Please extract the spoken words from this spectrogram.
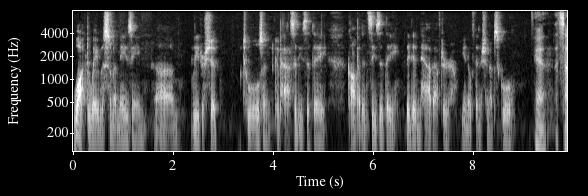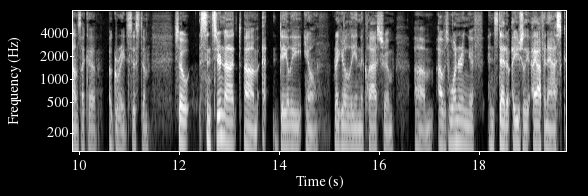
walked away with some amazing um, leadership tools and capacities that they competencies that they they didn't have after you know finishing up school. Yeah, that sounds like a, a great system. So since you're not um, daily, you know, regularly in the classroom, um, I was wondering if instead of I usually I often ask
